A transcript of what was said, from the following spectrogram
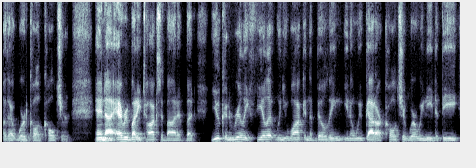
that word called culture, and uh, everybody talks about it, but you can really feel it when you walk in the building. You know, we've got our culture where we need to be.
